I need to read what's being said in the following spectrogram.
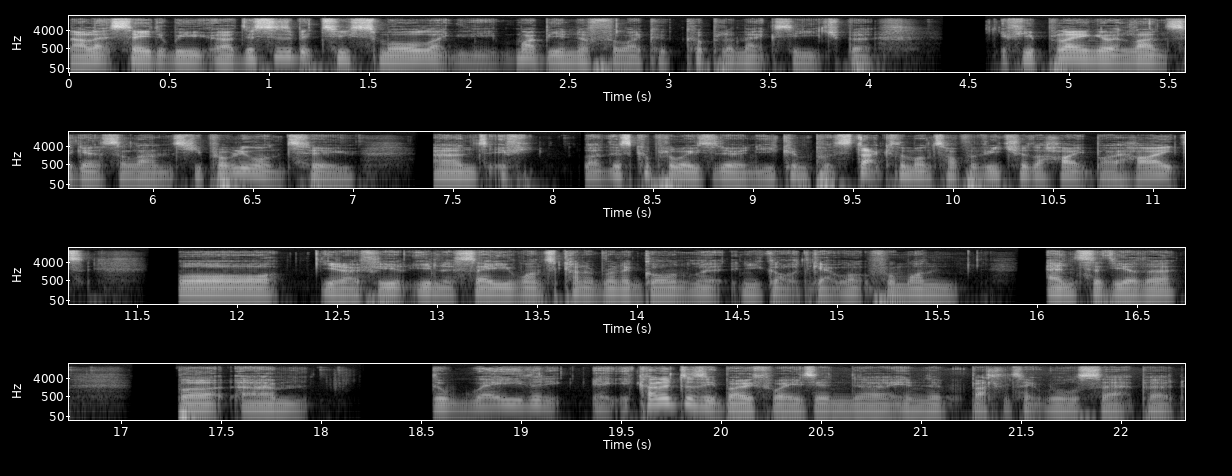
Now let's say that we uh, this is a bit too small. Like it might be enough for like a couple of mechs each, but if you're playing a lance against a lance, you probably want two. And if like there's a couple of ways to do it. You can put stack them on top of each other height by height, or you know if you you know say you want to kind of run a gauntlet and you got to get one from one end to the other. But um, the way that it, it kind of does it both ways in uh, in the BattleTech rule set. But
